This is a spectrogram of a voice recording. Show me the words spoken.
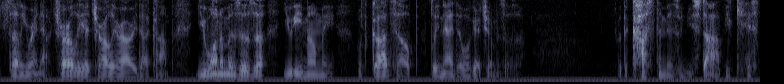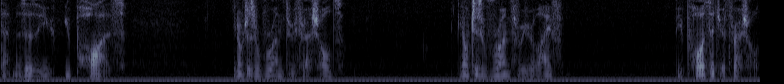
I'm telling you right now, charlie at charlieharary.com. You want a mezuzah, you email me. With God's help, bli neder will get you a mezuzah. What the custom is when you stop, you kiss that mezuzah, you, you pause. You don't just run through thresholds. You don't just run through your life. You pause at your threshold.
